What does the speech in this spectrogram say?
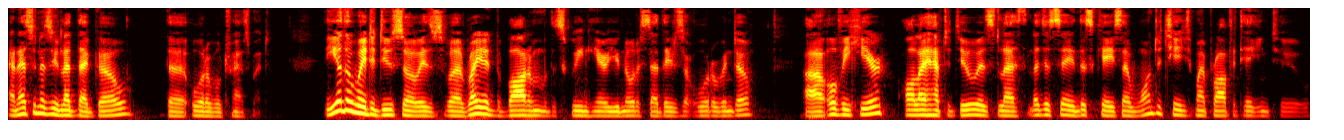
And as soon as you let that go, the order will transmit. The other way to do so is uh, right at the bottom of the screen here, you notice that there's an order window. Uh, over here, all I have to do is let's, let's just say in this case, I want to change my profit taking to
